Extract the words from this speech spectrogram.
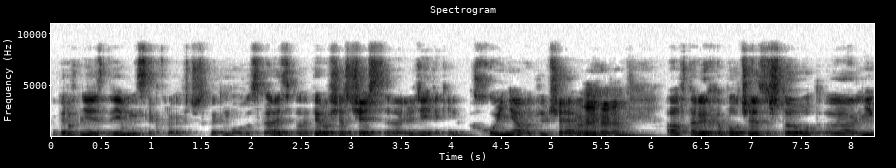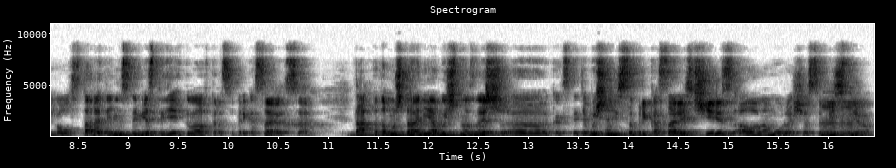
Во-первых, у меня есть две мысли, которые я хочу по этому поводу сказать. Во-первых, сейчас часть э, людей такие хуйня выключаю. А во-вторых, получается, что вот э, линейка All Star это единственное место, где эти два автора соприкасаются. Да. Потому что они обычно, знаешь, э, как сказать, обычно они соприкасались через Алана Мура. Сейчас объясню.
